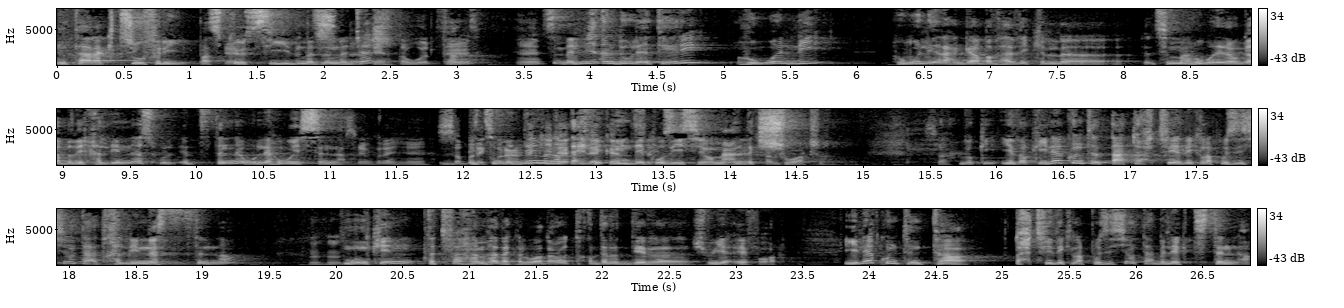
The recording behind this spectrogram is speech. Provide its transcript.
أنت راك تسوفري parce que السيد مازال ما جاش طول تسمى اللي عنده l'intérêt هو اللي هو اللي راه قابض هذيك تسمى هو اللي راه قابض يخلي الناس تستنى ولا هو يستنى. تسمى دائما نطيح في en deux positions ما عندكش ال choix دوك دوك إذا كنت تحت في هذيك la position تاع تخلي الناس تستنى. ممكن تتفهم هذاك الوضع وتقدر دير شوية effort إذا كنت أنت طحت في ذيك la position تاع بالك تستنى.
